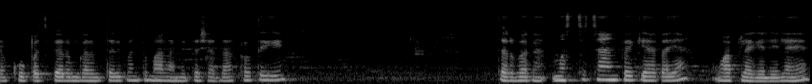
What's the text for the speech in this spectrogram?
तर खूपच गरम गरम तरी पण तुम्हाला मी तशा दाखवते. की तर बघा मस्त छानपैकी आता या वापल्या गेलेल्या आहेत.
